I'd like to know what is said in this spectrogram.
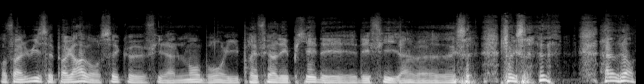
Enfin, lui, c'est pas grave. On sait que finalement, bon, il préfère les pieds des, filles. Hein. Alors,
